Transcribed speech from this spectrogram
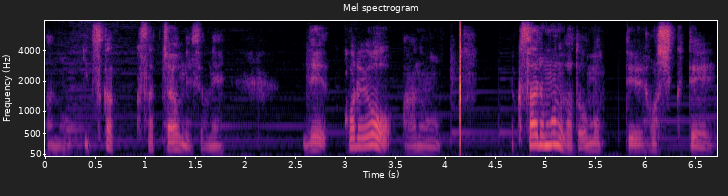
あの、いつか腐っちゃうんですよね。で、これを、あの、腐るものだと思ってほしくて、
